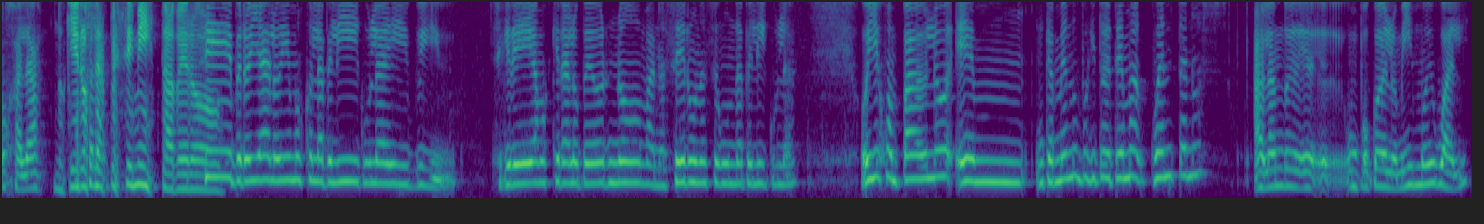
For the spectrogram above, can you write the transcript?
Ojalá. No quiero Ojalá. ser pesimista, pero... Sí, pero ya lo vimos con la película y, y si creíamos que era lo peor, no, van a hacer una segunda película. Oye, Juan Pablo, em, cambiando un poquito de tema, cuéntanos, hablando de, eh, un poco de lo mismo igual,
